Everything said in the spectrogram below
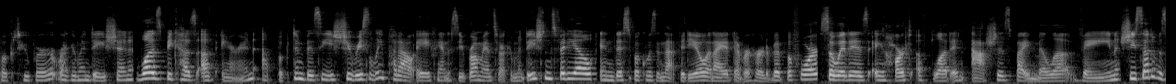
booktuber recommendation was because of Erin at Booked and Busy. She recently put out a fantasy romance recommendations video, and this book was in that video, and I had never heard of it before. So it is A Heart of Blood and Ashes by Milla Vane. She said it was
